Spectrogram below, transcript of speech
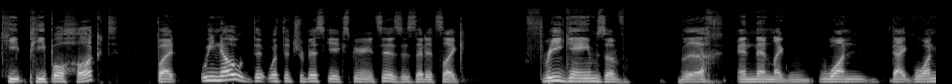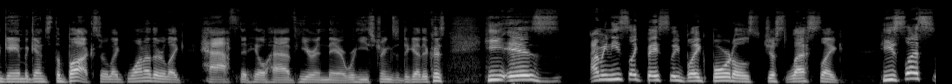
keep people hooked. But we know that what the Trubisky experience is is that it's like three games of blech, and then like one that one game against the Bucks or like one other like half that he'll have here and there where he strings it together because he is I mean he's like basically Blake Bortles just less like he's less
